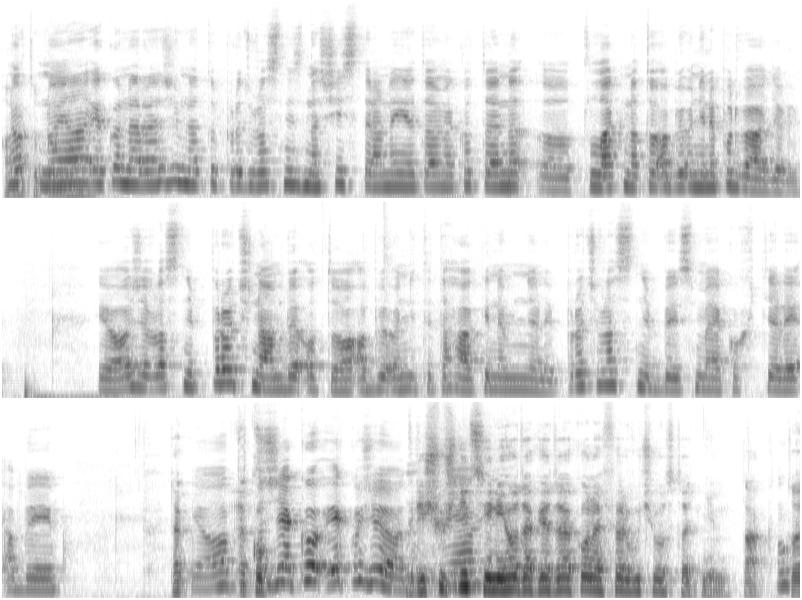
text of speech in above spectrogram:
A No, to no já jako narážím na to, proč vlastně z naší strany je tam jako ten uh, tlak na to, aby oni nepodváděli. Jo, že vlastně proč nám jde o to, aby oni ty taháky neměli? Proč vlastně by jsme jako chtěli, aby... Tak Jo, jako- protože jako, jako že jo. Když už nějak- nic jiného, tak je to jako nefér vůči ostatním. Tak, to, Ok. je,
